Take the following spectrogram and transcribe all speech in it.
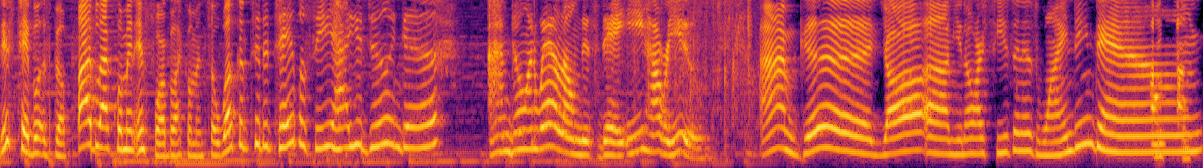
This table is built by black women and for black women. So welcome to the table, C. How you doing, girl? I'm doing well on this day, E. How are you? I'm good, y'all. Um, you know, our season is winding down.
